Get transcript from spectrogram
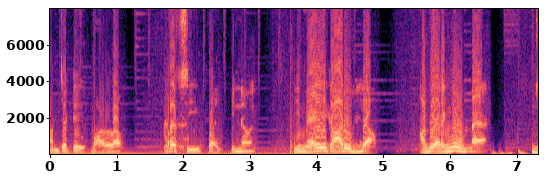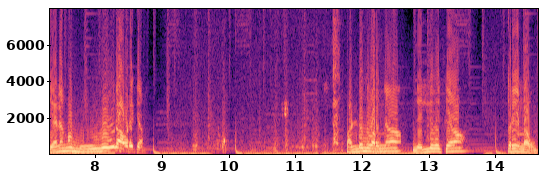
മൺചട്ടി വളരെ ചീപ്പായി. പിന്നെ ഈ മേഖലയ്ക്ക് ആരും ഇല്ല അത് ഇറങ്ങിയ ഉടനെ ജനങ്ങൾ മുഴുവൻ അവിടേക്കാണ്. പണ്ടെന്ന് പറഞ്ഞാൽ നെല്ല് വെക്കുക ഇത്രയും ഉണ്ടാവും.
